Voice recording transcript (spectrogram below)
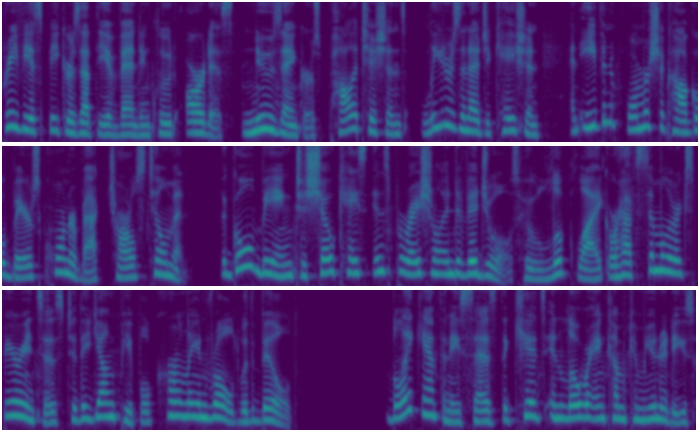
Previous speakers at the event include artists, news anchors, politicians, leaders in education, and even former Chicago Bears cornerback Charles Tillman. The goal being to showcase inspirational individuals who look like or have similar experiences to the young people currently enrolled with Build. Blake Anthony says the kids in lower income communities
